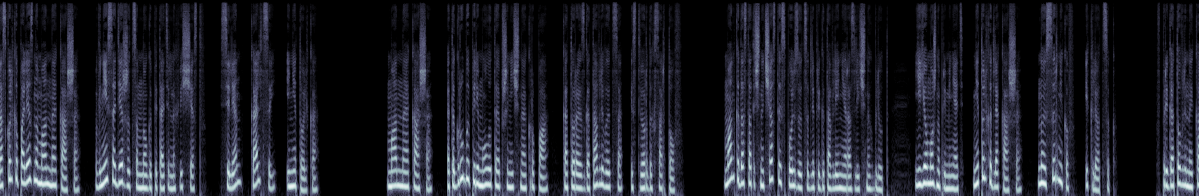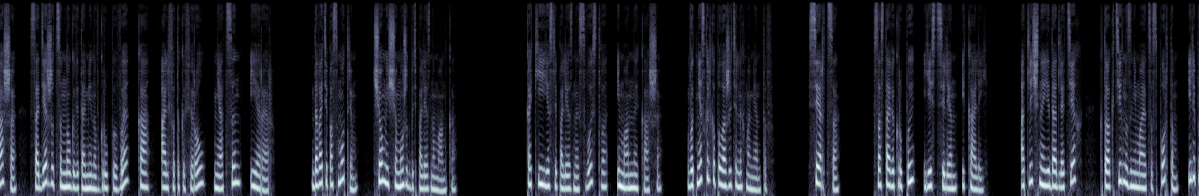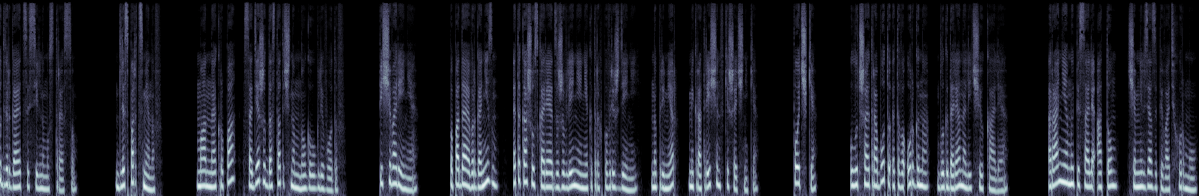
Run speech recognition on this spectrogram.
Насколько полезна манная каша? В ней содержится много питательных веществ – селен, кальций и не только. Манная каша – это грубо перемолотая пшеничная крупа, которая изготавливается из твердых сортов. Манка достаточно часто используется для приготовления различных блюд. Ее можно применять не только для каши, но и сырников и клетцек. В приготовленной каше содержится много витаминов группы В, К, альфа-токоферол, ниацин и РР. Давайте посмотрим, чем еще может быть полезна манка. Какие, если полезные свойства и манной каши? Вот несколько положительных моментов. Сердце. В составе крупы есть селен и калий. Отличная еда для тех, кто активно занимается спортом или подвергается сильному стрессу. Для спортсменов. Манная крупа содержит достаточно много углеводов. Пищеварение. Попадая в организм, эта каша ускоряет заживление некоторых повреждений, например, микротрещин в кишечнике. Почки. Улучшает работу этого органа благодаря наличию калия. Ранее мы писали о том, чем нельзя запивать хурму.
